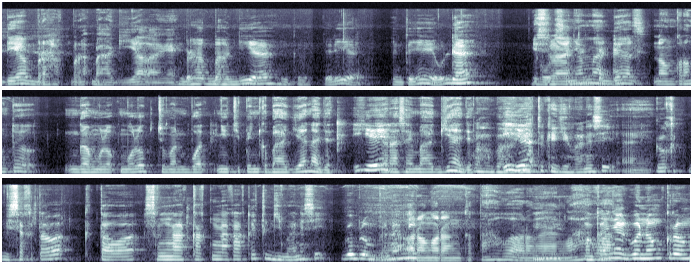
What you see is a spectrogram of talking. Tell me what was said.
dia berhak berhak bahagia lah ya. berhak bahagia gitu jadi ya intinya ya udah Istilahnya mah dia nongkrong tuh nggak muluk-muluk cuman buat nyicipin kebahagiaan aja. Iya. Ya, rasain bahagia aja. Wah, bahagia Iya. tuh kayak gimana sih? Eh, Gue bisa ketawa, ketawa sengakak-ngakak itu gimana sih? Gue belum pernah nih. orang-orang ketawa, orang-orang lawak. Makanya gue nongkrong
